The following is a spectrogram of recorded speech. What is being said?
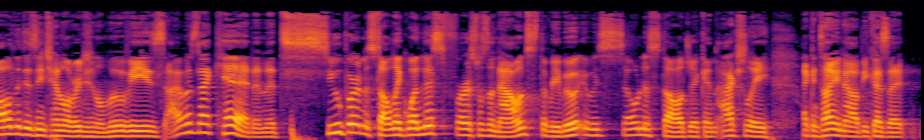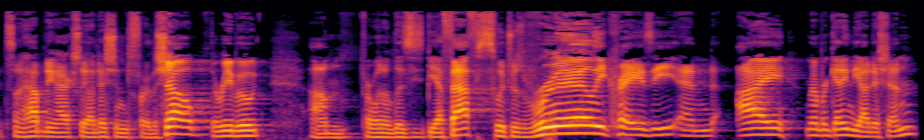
all the Disney Channel original movies. I was that kid and it's super nostalgic. Like when this first was announced, the reboot, it was so nostalgic. And actually, I can tell you now because it's not happening, I actually auditioned for the show, the reboot, um, for one of Lizzie's BFFs, which was really crazy. And I remember getting the audition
